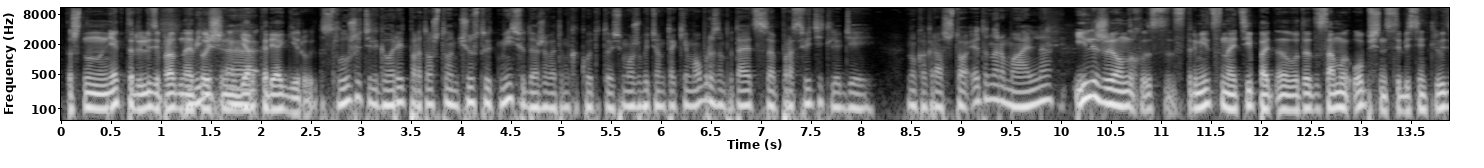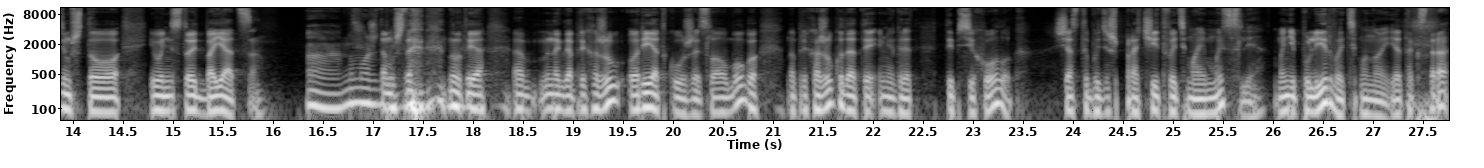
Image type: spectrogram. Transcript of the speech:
потому что ну, некоторые люди, правда, на это видишь, очень э, ярко реагируют. Слушатель говорит про то, что он чувствует миссию даже в этом какую-то. То есть, может быть, он таким образом пытается просветить людей. Ну, как раз что это нормально. Или же он стремится найти э, вот эту самую общность, объяснить людям, что его не стоит бояться. А, ну, может Потому быть. что, да. ну, вот я э, иногда прихожу, редко уже, слава богу, но прихожу куда-то, и мне говорят, ты психолог? Сейчас ты будешь прочитывать мои мысли, манипулировать мной. Я так стра...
